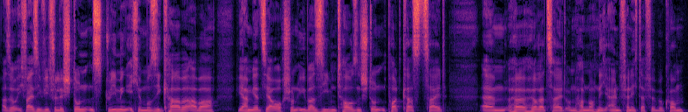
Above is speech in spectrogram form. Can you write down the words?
also ich weiß nicht, wie viele Stunden Streaming ich in Musik habe, aber wir haben jetzt ja auch schon über 7000 Stunden Podcast-Zeit, ähm, Hör Hörerzeit und haben noch nicht einen Pfennig dafür bekommen.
